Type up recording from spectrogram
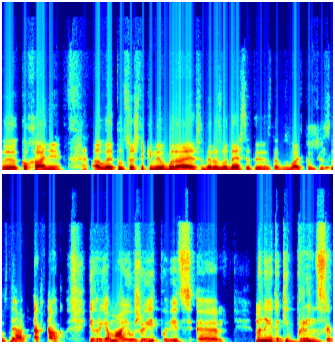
е, кохані, але тут все ж таки не обираєш, де розведешся ти там з батьком чи сестрою. Так, так, так. Ігор, я маю вже відповідь. Е, в мене є такий принцип,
